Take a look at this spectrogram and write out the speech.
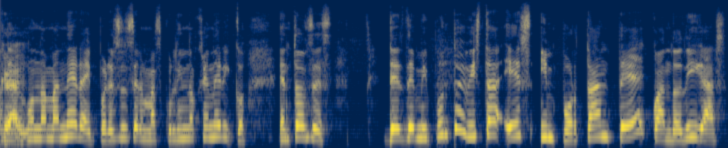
De alguna manera, y por eso es el masculino genérico. Entonces, desde mi punto de vista, es importante cuando digas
